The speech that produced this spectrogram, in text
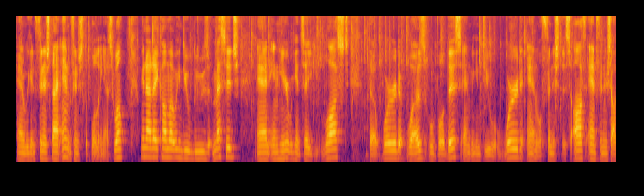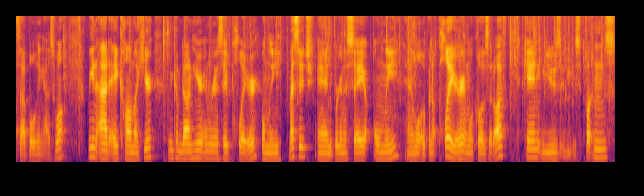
and we can finish that and finish the bolding as well. We can add a comma. We can do lose message, and in here we can say you lost. The word was, we'll bold this, and we can do word, and we'll finish this off, and finish off that bolding as well. We can add a comma here. We can come down here, and we're going to say player only message, and we're going to say only, and we'll open up player, and we'll close that off. Can use these buttons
